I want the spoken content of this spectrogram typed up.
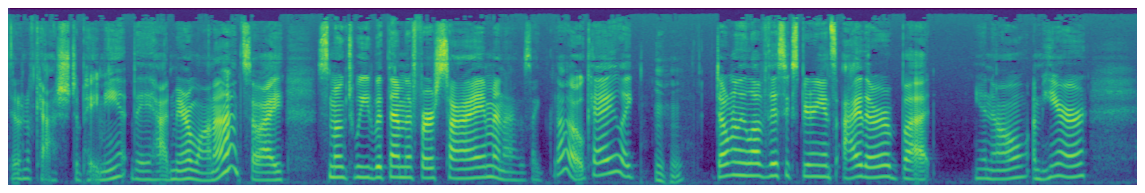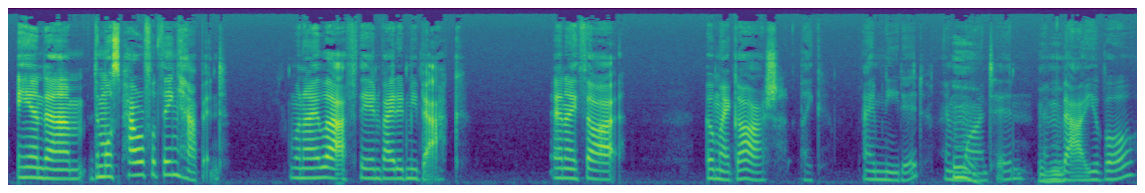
they don't have cash to pay me. They had marijuana. So I smoked weed with them the first time and I was like, "Oh, okay. Like don't really love this experience either, but you know, I'm here." And um, the most powerful thing happened. When I left, they invited me back. And I thought, "Oh my gosh, like I'm needed. I'm wanted. I'm valuable,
